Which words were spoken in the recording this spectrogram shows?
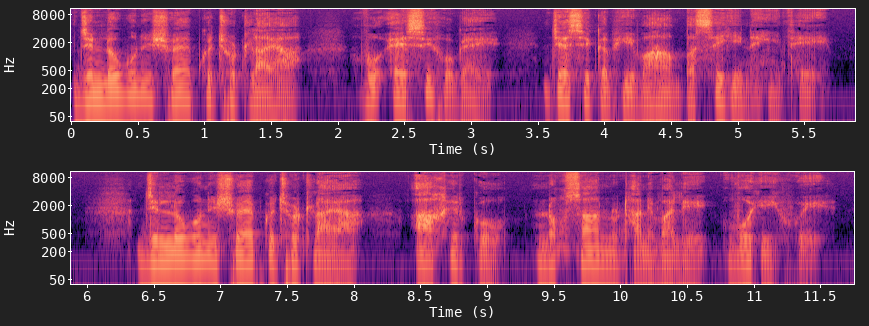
جن لوگوں نے شعیب کو چھٹلایا، وہ ایسے ہو گئے جیسے کبھی وہاں بسے ہی نہیں تھے۔ جن لوگوں نے شعیب کو چھٹلایا، آخر کو نقصان اٹھانے والے وہی ہوئے۔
